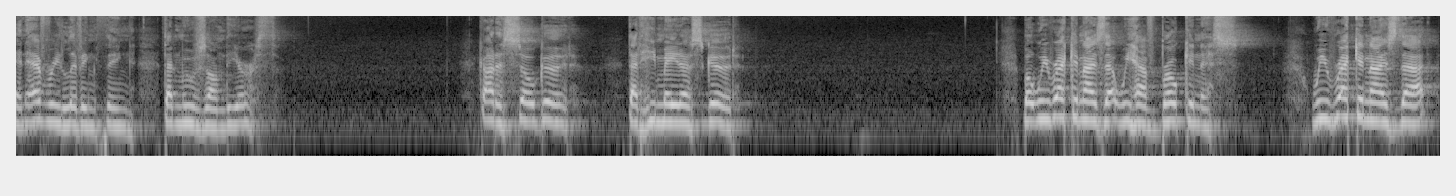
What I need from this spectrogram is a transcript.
and every living thing that moves on the earth. God is so good that He made us good. But we recognize that we have brokenness. We recognize that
